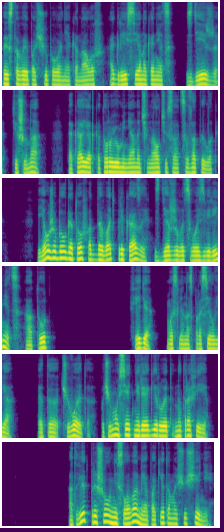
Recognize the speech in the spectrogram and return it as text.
тестовое пощупывание каналов, агрессия, наконец. Здесь же тишина. Такая, от которой у меня начинал чесаться затылок. Я уже был готов отдавать приказы, сдерживать свой зверинец, а тут... «Федя?» – мысленно спросил я. Это чего это? Почему сеть не реагирует на трофеи? Ответ пришел не словами, а пакетом ощущений.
